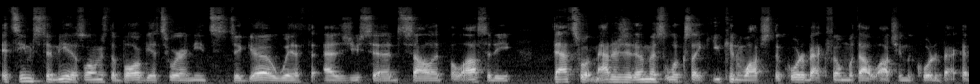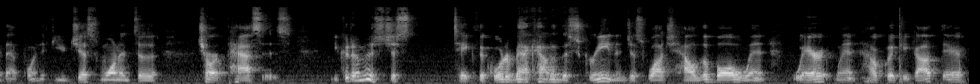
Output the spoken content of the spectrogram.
it seems to me as long as the ball gets where it needs to go with, as you said, solid velocity, that's what matters. It almost looks like you can watch the quarterback film without watching the quarterback at that point. If you just wanted to chart passes, you could almost just take the quarterback out of the screen and just watch how the ball went, where it went, how quick it got there,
